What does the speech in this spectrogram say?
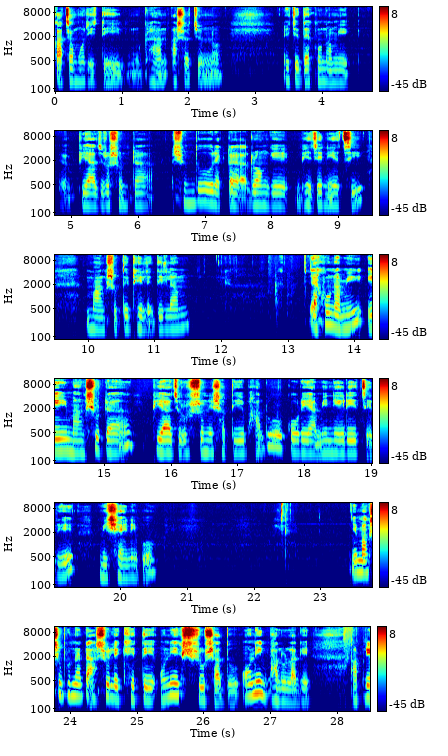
কাঁচামরিচ দিই ঘ্রাণ আসার জন্য। এই যে দেখুন আমি পেঁয়াজ রসুনটা সুন্দর একটা রঙে ভেজে নিয়েছি মাংসতে ঢেলে দিলাম। এখন আমি এই মাংসটা পেঁয়াজ, রসুনের সাথে ভালো করে আমি নেড়ে চেড়ে মিশিয়ে নেব। এই মাংস ভুনাটা আসলে খেতে অনেক সুস্বাদু, অনেক ভালো লাগে। আপনি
